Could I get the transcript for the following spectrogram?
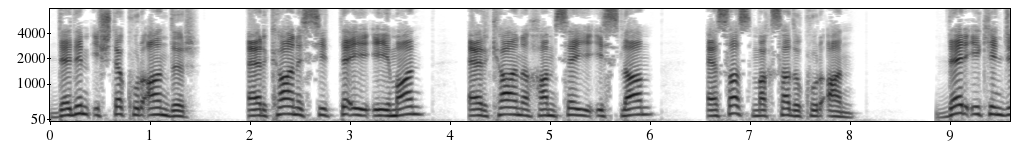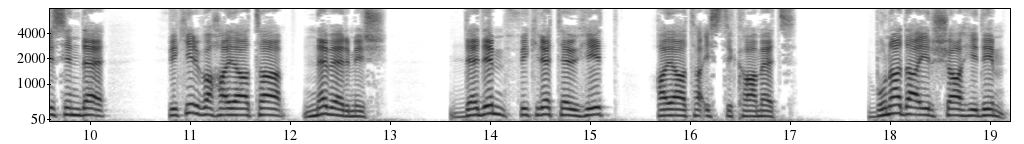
Dedim işte Kur'an'dır. Erkan-ı sitte-i iman, erkan-ı hamse-i İslam, esas maksadı Kur'an. Der ikincisinde fikir ve hayata ne vermiş? Dedim fikre tevhid, hayata istikamet. Buna dair şahidim.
